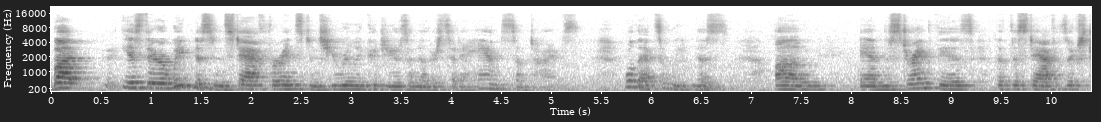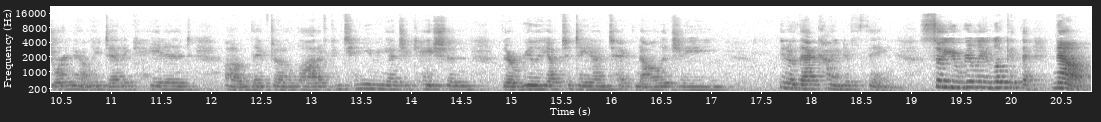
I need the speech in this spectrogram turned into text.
but is there a weakness in staff, for instance, you really could use another set of hands sometimes? Well, that's a weakness. Um, and the strength is that the staff is extraordinarily dedicated. Um, they've done a lot of continuing education. They're really up to date on technology, you know, that kind of thing. So you really look at that. Now,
